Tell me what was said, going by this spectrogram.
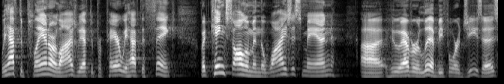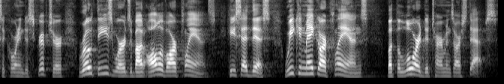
We have to plan our lives, we have to prepare, we have to think. But King Solomon, the wisest man uh, who ever lived before Jesus, according to Scripture, wrote these words about all of our plans. He said this We can make our plans, but the Lord determines our steps.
